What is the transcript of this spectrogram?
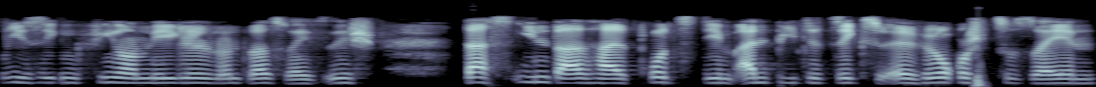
riesigen Fingernägeln und was weiß ich, das ihn dann halt trotzdem anbietet, sexuell hörig zu sein,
